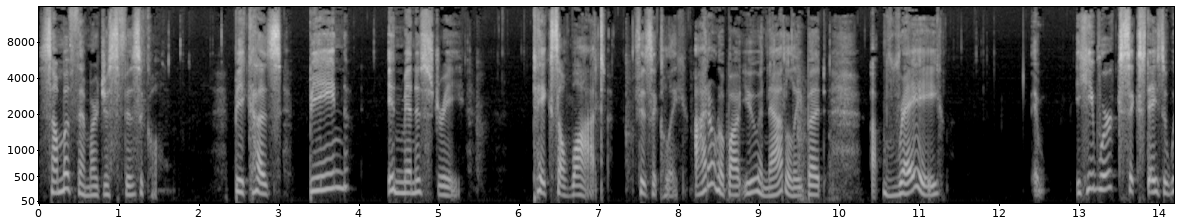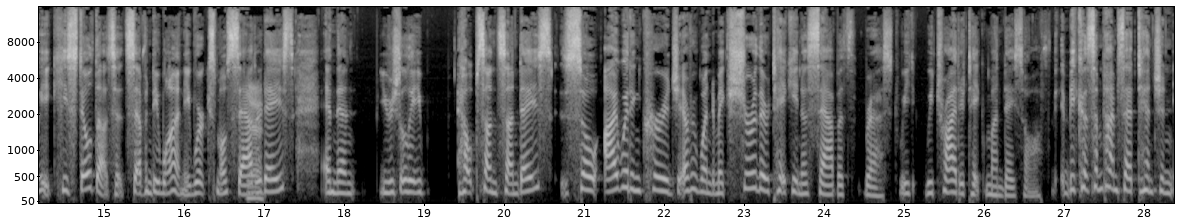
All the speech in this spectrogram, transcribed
Some of them are just physical because being in ministry takes a lot physically. I don't know about you and Natalie, but uh, Ray, he works six days a week. He still does it, 71. He works most Saturdays yeah. and then usually helps on Sundays. So I would encourage everyone to make sure they're taking a Sabbath rest. We we try to take Mondays off because sometimes that tension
